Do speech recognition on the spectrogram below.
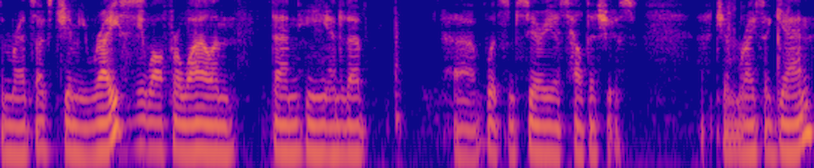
Some Red Sox, Jimmy Rice. Well, for a while, and then he ended up uh, with some serious health issues. Uh, Jim Rice again.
